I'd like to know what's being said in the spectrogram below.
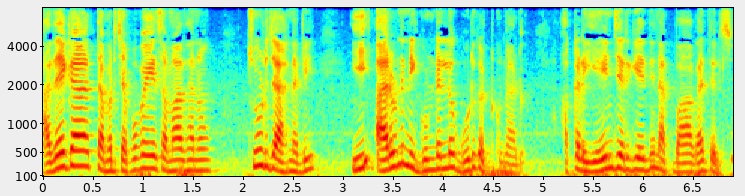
అదేగా తమరు చెప్పబోయే సమాధానం. చూడు జాహ్నవి ఈ అరుణ్ నీ గుండెల్లో గూడు కట్టుకున్నాడు. అక్కడ ఏం జరిగేది నాకు బాగా తెలుసు.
